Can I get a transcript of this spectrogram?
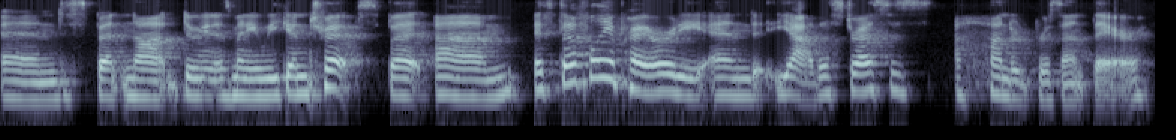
and spent not doing as many weekend trips. But um, it's definitely a priority and yeah the stress is 100% there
